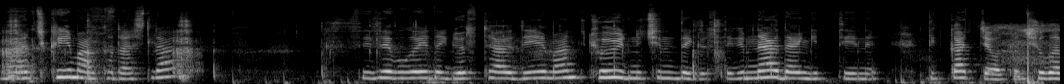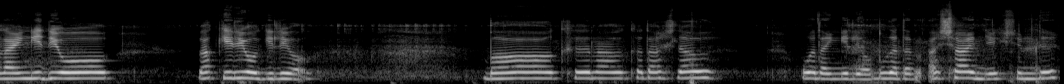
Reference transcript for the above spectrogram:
ben çıkayım arkadaşlar. Size burayı da gösterdiğim an köyün içini de göstereyim. Nereden gittiğini. Dikkatçe bakın. Şuradan gidiyor. Bak geliyor geliyor. Bakın arkadaşlar. Buradan geliyor. Buradan aşağı inecek şimdi.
